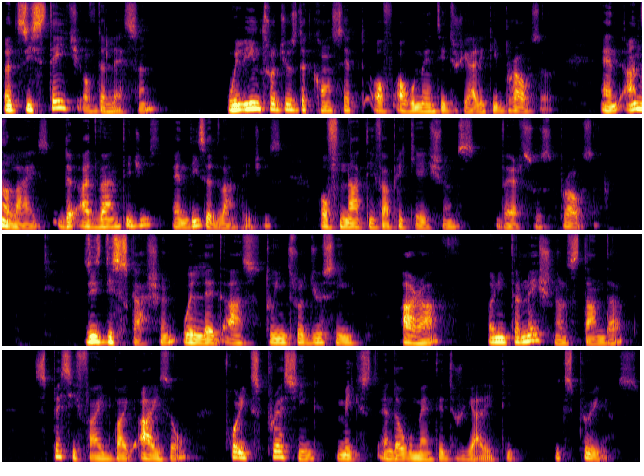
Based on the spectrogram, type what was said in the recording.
At this stage of the lesson, we'll introduce the concept of augmented reality browser and analyze the advantages and disadvantages of native applications versus browser. This discussion will lead us to introducing ARAF, an international standard specified by ISO for expressing mixed and augmented reality experience.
